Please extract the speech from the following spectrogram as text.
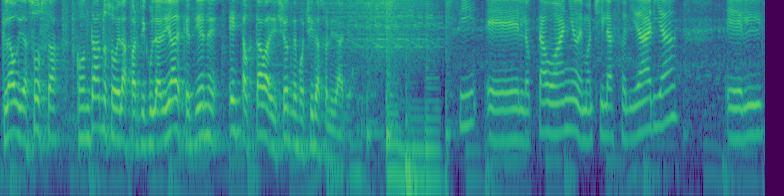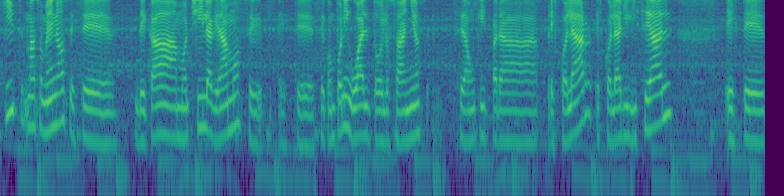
Claudia Sosa, contando sobre las particularidades que tiene esta octava edición de Mochilas Solidarias. Sí, el octavo año de Mochilas Solidarias. El kit más o menos este, de cada mochila que damos se, este, se compone igual todos los años. Se da un kit para preescolar, escolar y liceal. Este,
